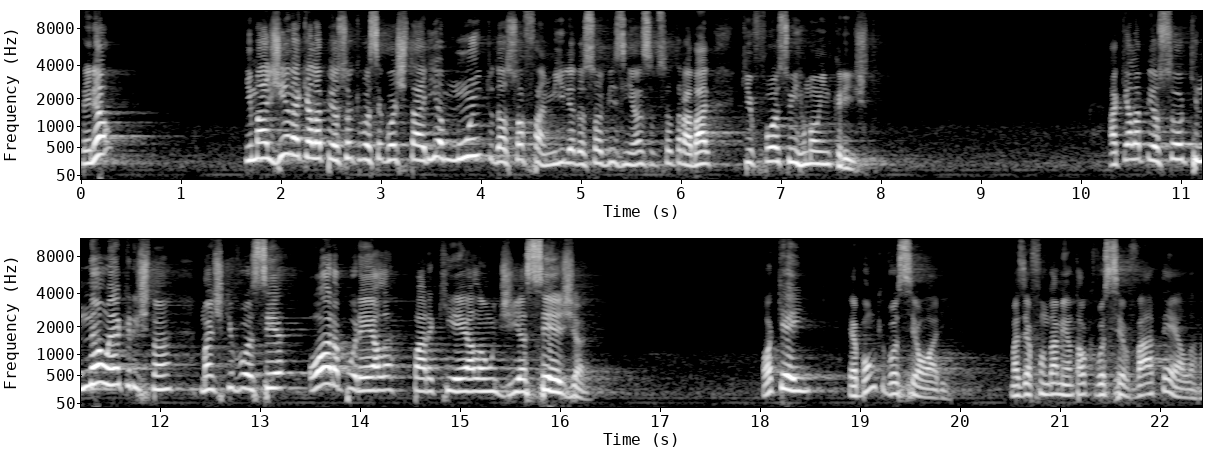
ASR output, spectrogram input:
Entendeu? Imagina aquela pessoa que você gostaria muito da sua família, da sua vizinhança, do seu trabalho, que fosse um irmão em Cristo. Aquela pessoa que não é cristã, mas que você ora por ela para que ela um dia seja. Ok, é bom que você ore, mas é fundamental que você vá até ela.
